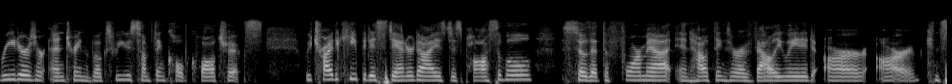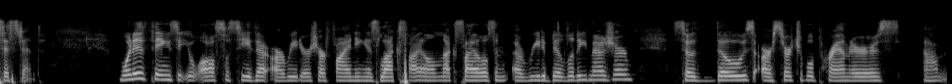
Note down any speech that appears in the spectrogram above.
readers are entering the books, we use something called Qualtrics. We try to keep it as standardized as possible so that the format and how things are evaluated are, are consistent. One of the things that you'll also see that our readers are finding is Lexile, and Lexile is a readability measure. So those are searchable parameters. Um,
